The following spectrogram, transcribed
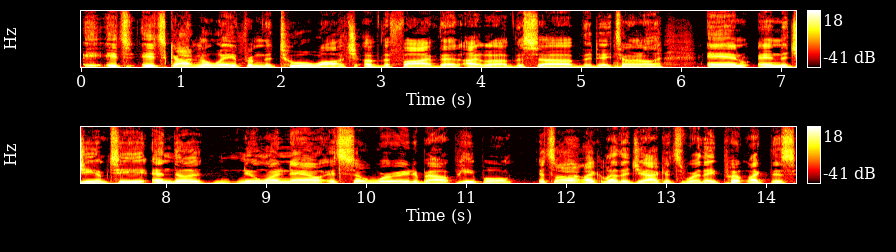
it's it's gotten away from the tool watch of the five that I love the sub the Daytona and all that and and the GMT and the new one now it's so worried about people it's a lot like leather jackets where they put like this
